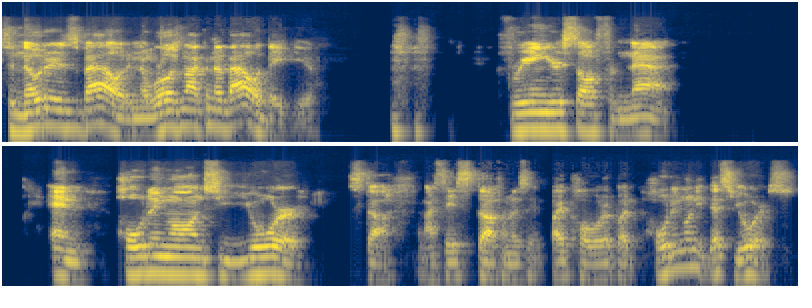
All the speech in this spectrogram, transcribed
to know that it's valid and the world's not going to validate you. freeing yourself from that and holding on to your stuff, and I say stuff, and I'm gonna say bipolar, but holding on, that's yours.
